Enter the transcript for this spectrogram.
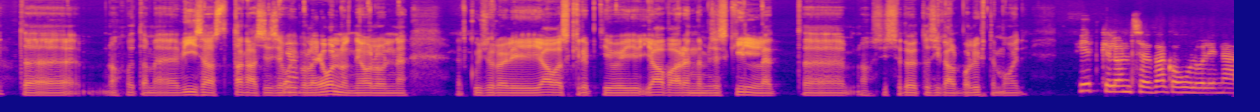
et eh, noh, võtame viis aastat tagasi, see võib-olla ei olnud nii oluline. et kui sul oli JavaScripti või Java arendamise skill, et eh, noh, siis see töötas igal pool ühtemoodi. hetkel on see väga oluline.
